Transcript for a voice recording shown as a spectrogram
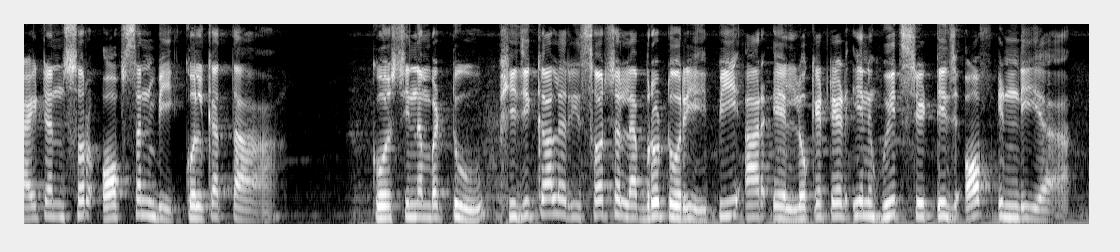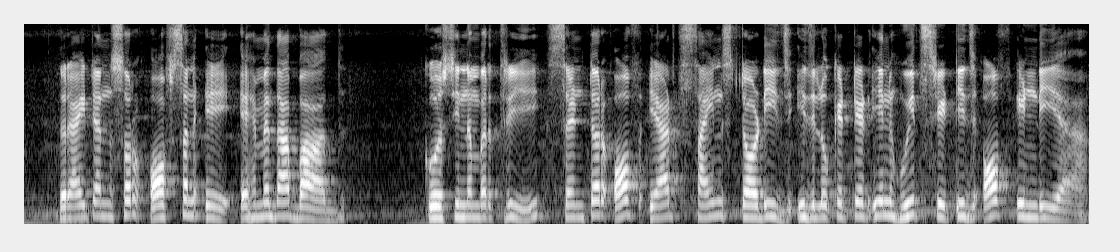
right answer option B Kolkata Question number 2. Physical Research Laboratory PRL located in which cities of India? The right answer option A, Ahmedabad. Question number 3. Center of Earth Science Studies is located in which cities of India?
